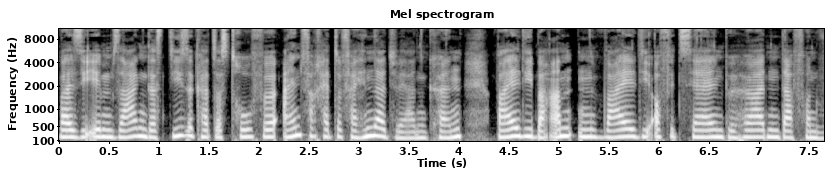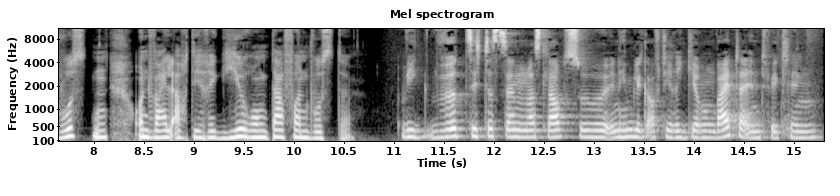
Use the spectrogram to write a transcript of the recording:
weil sie eben sagen, dass diese Katastrophe einfach hätte verhindert werden können, weil die Beamten, weil die offiziellen Behörden davon wussten und weil auch die Regierung davon wusste. Wie wird sich das denn, was glaubst du, im Hinblick auf die Regierung weiterentwickeln?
